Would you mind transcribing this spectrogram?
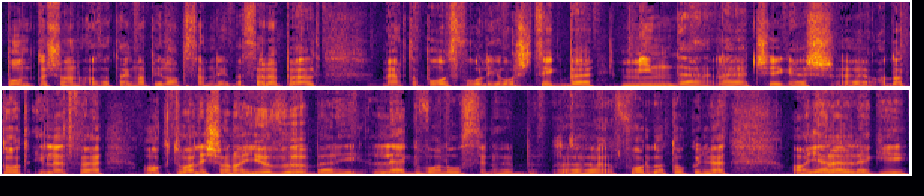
pontosan az a tegnapi lapszemlébe szerepelt, mert a portfóliós cikkbe minden lehetséges adatot, illetve aktuálisan a jövőbeli legvalószínűbb forgatókönyvet, a jelenlegi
